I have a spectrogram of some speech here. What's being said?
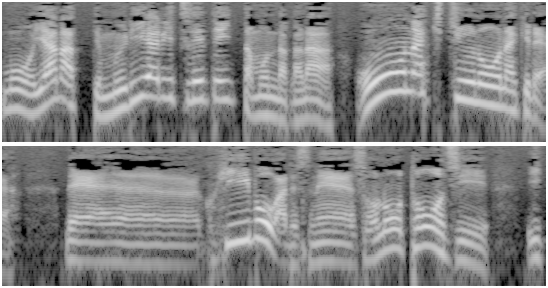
もう嫌だって無理やり連れて行ったもんだから、大泣き中の大泣きで。で、ヒーボーはですね、その当時、一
